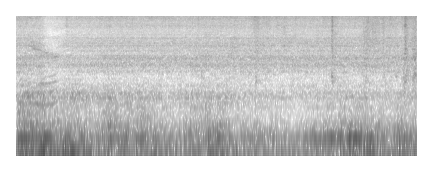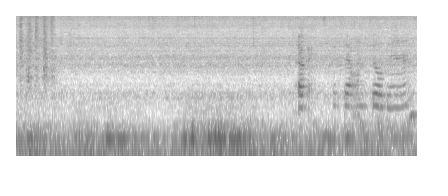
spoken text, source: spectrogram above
Here. Okay, get that one filled in.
